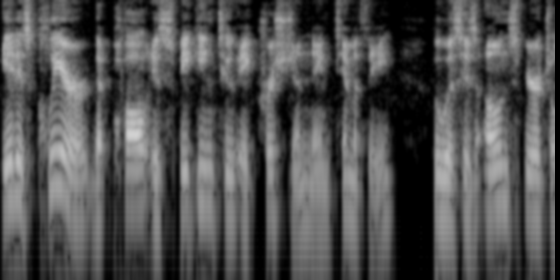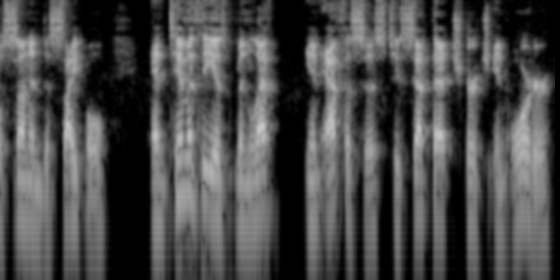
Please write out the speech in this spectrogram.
it is clear that Paul is speaking to a Christian named Timothy, who was his own spiritual son and disciple, and Timothy has been left in Ephesus to set that church in order.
